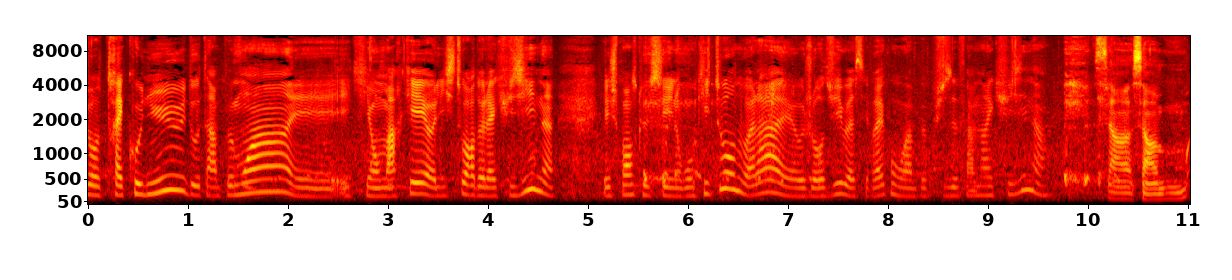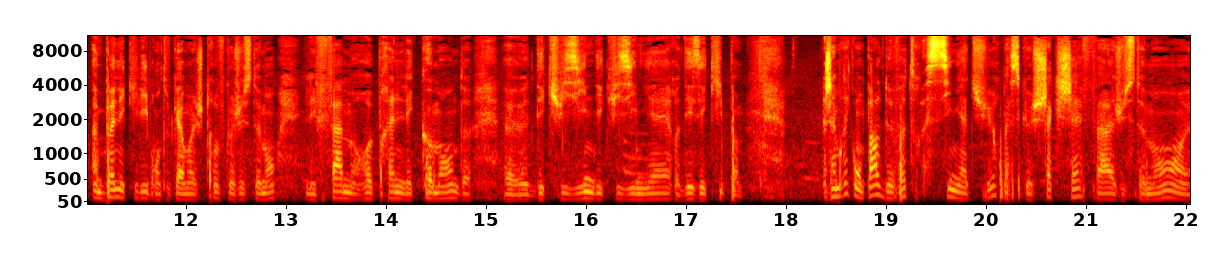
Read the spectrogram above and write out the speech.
euh, très connues, d'autres un peu moins, et, qui ont marqué l'histoire de la cuisine. Et je pense que c'est une roue qui tourne, voilà. Et aujourd'hui, bah, c'est vrai qu'on voit un peu plus de femmes dans la cuisine. C'est un, un, bon équilibre, en tout cas. Moi, je trouve que justement, les femmes reprennent les commandes des cuisines, des cuisinières, des équipes. J'aimerais qu'on parle de votre signature parce que chaque chef a justement euh,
